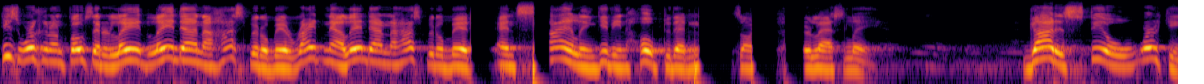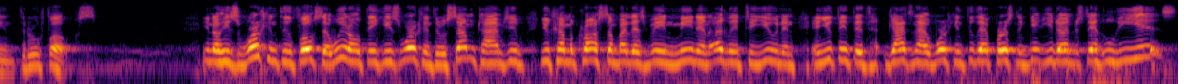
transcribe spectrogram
He's working on folks that are laying, laying down in a hospital bed right now, laying down in a hospital bed and smiling, giving hope to that on their last leg. God is still working through folks. You know, he's working through folks that we don't think he's working through. Sometimes you, you come across somebody that's being mean and ugly to you, and, and you think that God's not working through that person to get you to understand who he is.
